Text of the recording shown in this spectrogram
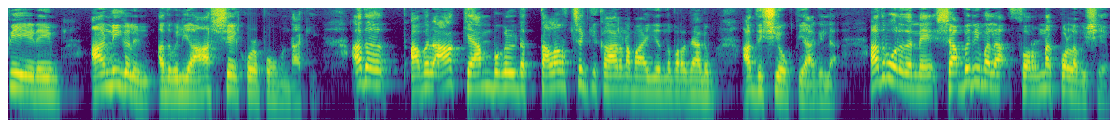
പി ഐയുടെയും അണികളിൽ അത് വലിയ ആശയക്കുഴപ്പവും ഉണ്ടാക്കി. അത് അവർ ആ ക്യാമ്പുകളുടെ തളർച്ചയ്ക്ക് കാരണമായി എന്ന് പറഞ്ഞാലും അതിശയോക്തിയാകില്ല. അതുപോലെ തന്നെ ശബരിമല സ്വർണക്കൊള്ള വിഷയം.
